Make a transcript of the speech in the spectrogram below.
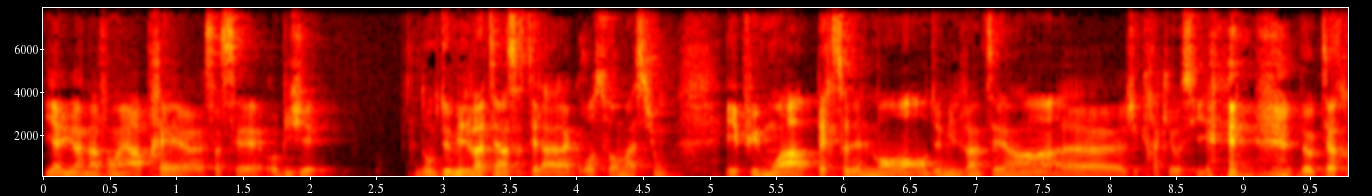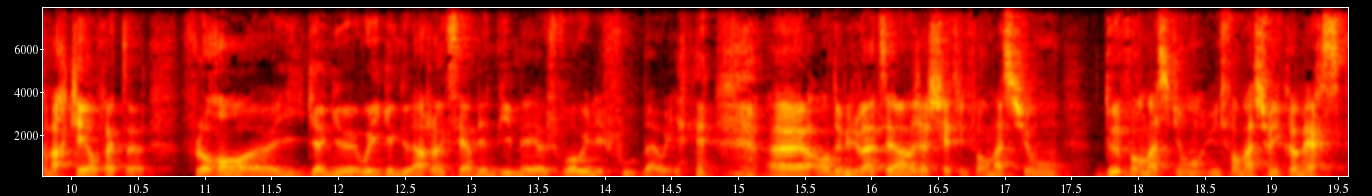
il y a eu un avant et après, ça c'est obligé. Donc 2021, ça c'était la, grosse formation. Et puis moi, personnellement, en 2021, euh, j'ai craqué aussi. Donc tu as remarqué, en fait, euh, Florent, euh, il gagne, oui, il gagne de l'argent avec ses Airbnb, mais je vois où il est fou. Bah oui. Euh, en 2021, j'achète une formation, deux formations, une formation e-commerce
